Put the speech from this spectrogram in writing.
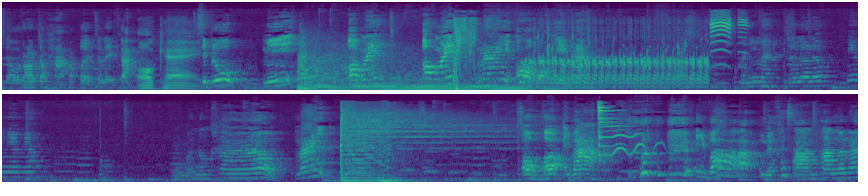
เดี๋ยวเราจะพามาเปิดกันเลยดีกว่อน Okay. สิบลูกมีออกไหมออกไหมไม่ออกโอเคมามานี่มาเร็วเร็วเร็วเมียวเมียวเมียวโอ้ยน้องข้าว ไม่ โอ้โหไอ้บ้า ไอ้บ้า เหลือแค่สามพันแล้วนะ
